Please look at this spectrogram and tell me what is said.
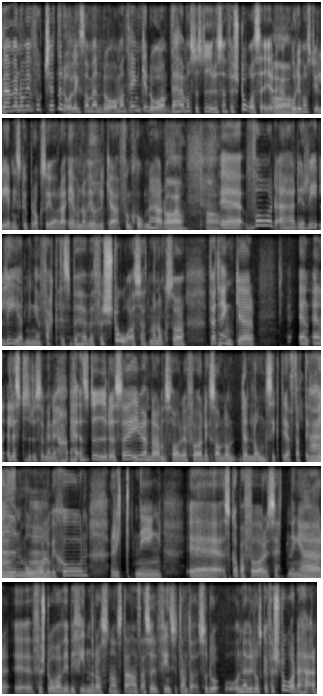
Men, men om vi fortsätter då, liksom ändå, om man tänker då, det här måste styrelsen förstå säger du. Ja. Och det måste ju ledningsgrupper också göra, även om vi har olika funktioner här. Då? Ja, ja. Eh, vad är det ledningen faktiskt behöver förstå? Så att man också, för jag tänker, en, en, eller styrelse menar jag. En styrelse är ju ändå ansvarig för liksom de, den långsiktiga strategin, mål och vision, riktning, eh, skapa förutsättningar, eh, förstå var vi befinner oss någonstans. Alltså det finns ju ett antal. Så då, när vi då ska förstå det här,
